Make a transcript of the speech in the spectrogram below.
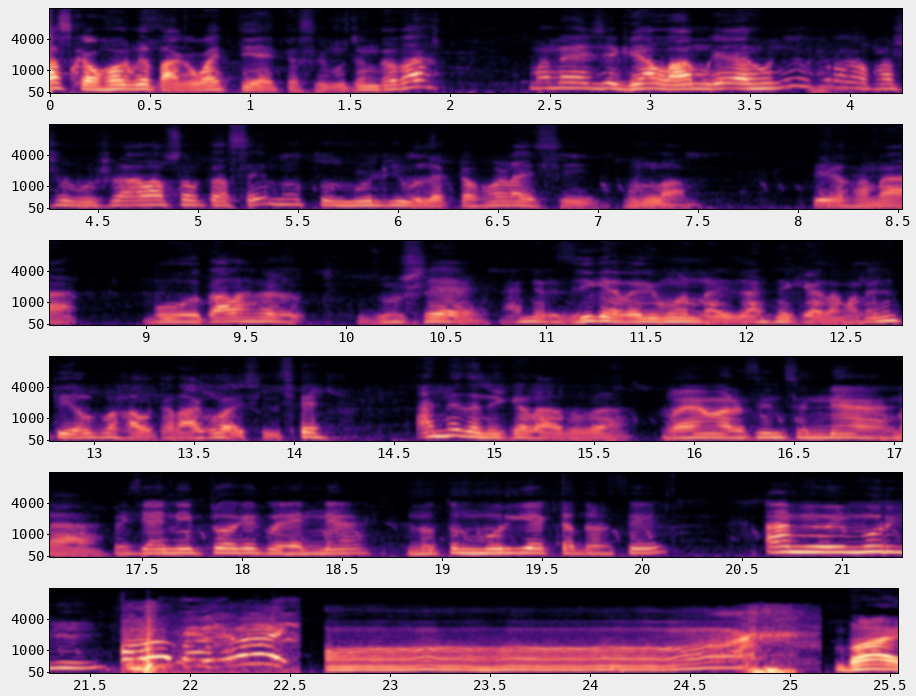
আজকে হকলে তাকে বাইতে আইতেছে বুঝছেন দাদা? মানে এই যে গেলাম গে শুনি পুরা ফাঁসু ফুসু আলাপ চলতেছে নতুন মুরগি বলে একটা ফড়াইছে শুনলাম। তো এখন বহুত আলাপের জুসে আইনের জিগা বাড়ি মন নাই জানি কেডা মানে অল্প হালকা রাগও আইছে যে আইনে জানি কেডা দাদা? ভাই আমার চিনছেন না? না। ওই যে আমি একটু আগে করেন না নতুন মুরগি একটা ধরছে আমি ওই মুরগি। ভাই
